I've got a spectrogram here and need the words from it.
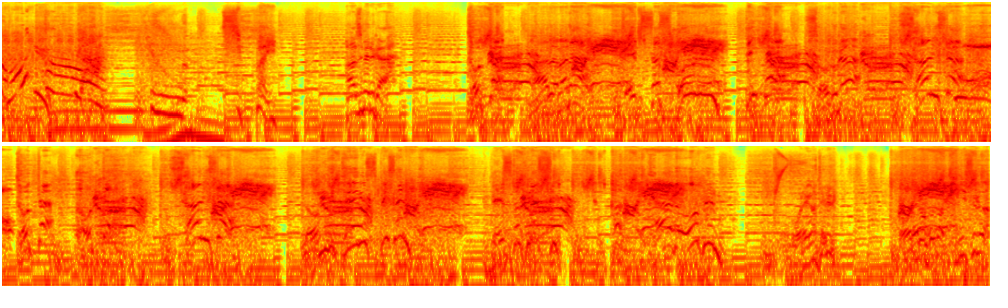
ともっうん失敗始めるか。取ったまだまだ。テキサスホール。できたそこがサービスだ取った取ったサービスだロングテールスペシャルベス。トクラッシュカードオープン。俺が出る。俺のことは気にするな。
